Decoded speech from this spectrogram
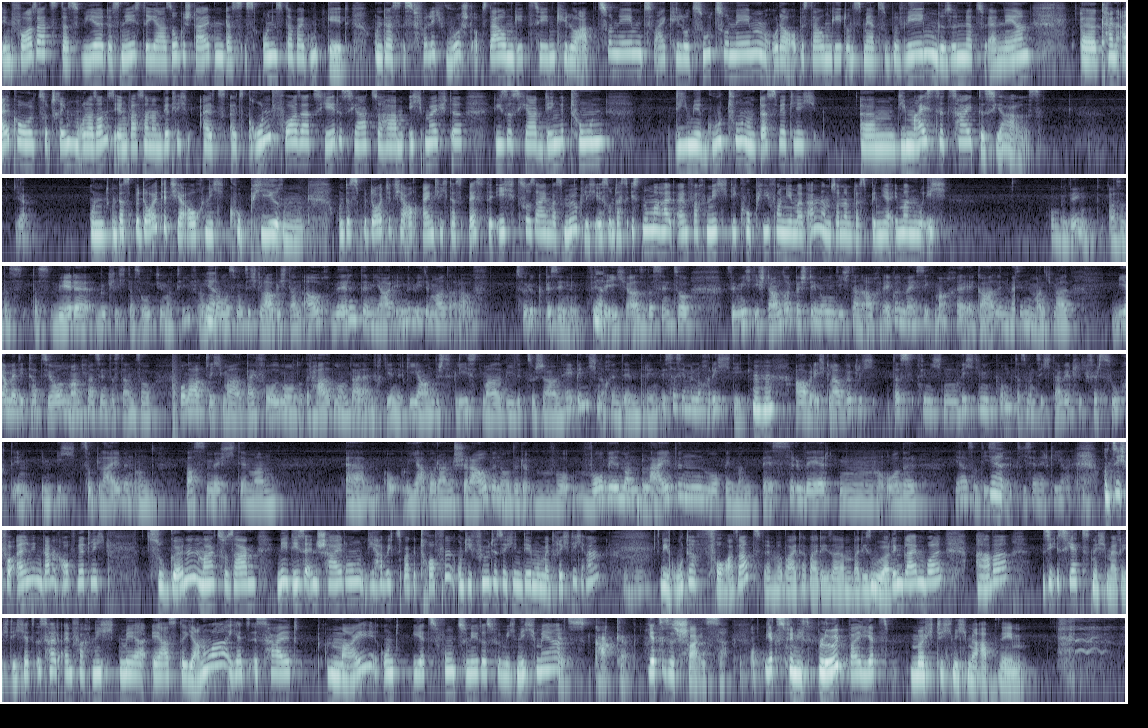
Den Vorsatz, dass wir das nächste Jahr so gestalten, dass es uns dabei gut geht. Und das ist völlig wurscht, ob es darum geht, 10 Kilo abzunehmen, 2 Kilo zuzunehmen oder ob es darum geht, uns mehr zu bewegen, gesünder zu ernähren, äh, kein Alkohol zu trinken oder sonst irgendwas, sondern wirklich als, als Grundvorsatz jedes Jahr zu haben, ich möchte dieses Jahr Dinge tun, die mir gut tun und das wirklich ähm, die meiste Zeit des Jahres. Ja. Und, und das bedeutet ja auch nicht kopieren. Und das bedeutet ja auch eigentlich das beste Ich zu sein, was möglich ist. Und das ist nun mal halt einfach nicht die Kopie von jemand anderem, sondern das bin ja immer nur ich. Unbedingt. Also das, das wäre wirklich das Ultimative. Und ja. da muss man sich, glaube ich, dann auch während dem Jahr immer wieder mal darauf zurückbesinnen, finde ja. ich. Also das sind so für mich die Standortbestimmungen, die ich dann auch regelmäßig mache, egal in welchen, manchmal via Meditation, manchmal sind das dann so monatlich mal bei Vollmond oder Halbmond, weil einfach die Energie anders fließt, mal wieder zu schauen, hey, bin ich noch in dem drin? Ist das immer noch richtig? Mhm. Aber ich glaube wirklich, das finde ich einen wichtigen Punkt, dass man sich da wirklich versucht, im, im Ich zu bleiben und was möchte man ähm, ja, woran schrauben oder wo, wo will man bleiben, wo will man besser werden oder ja, so diese, ja. diese Energiearbeit. Und sich vor allen Dingen dann auch wirklich zu gönnen, mal zu sagen, nee, diese Entscheidung, die habe ich zwar getroffen und die fühlte sich in dem Moment richtig an. Mhm. Die guter Vorsatz, wenn wir weiter bei, dieser, bei diesem Wording bleiben wollen, aber sie ist jetzt nicht mehr richtig. Jetzt ist halt einfach nicht mehr 1. Januar, jetzt ist halt Mai und jetzt funktioniert es für mich nicht mehr. Jetzt ist Kacke. Jetzt ist es scheiße. Jetzt finde ich es blöd, weil jetzt möchte ich nicht mehr abnehmen.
